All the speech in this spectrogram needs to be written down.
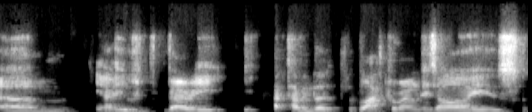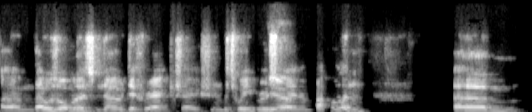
Um, you know, he was very he kept having the, the black around his eyes. Um, there was almost no differentiation between Bruce Yeah. Wayne and Batman. Um,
